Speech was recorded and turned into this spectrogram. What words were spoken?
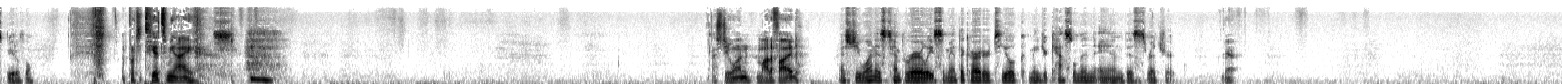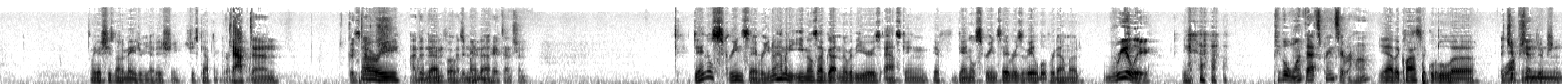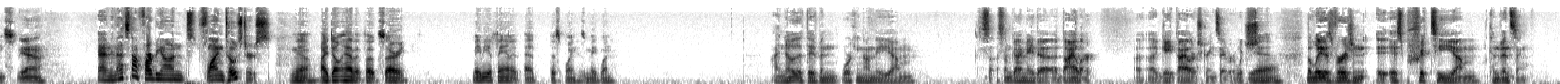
It's beautiful. It brought a tear to my eye. SG1 modified. SG1 is temporarily Samantha Carter, Teal'c, Major Castleman, and this red shirt. Yeah. I guess she's not a major yet, is she? She's Captain Carter. Captain. Good catch. Sorry. I didn't bad, even, folks. I didn't My even bad. pay attention. Daniel's screensaver. You know how many emails I've gotten over the years asking if Daniel's screensaver is available for download? Really? Yeah. People want that screensaver, huh? Yeah, the classic little uh, Egyptian. Egyptians. Yeah. I mean, that's not far beyond flying toasters. Yeah, I don't have it, folks. Sorry. Maybe a fan at, at this point has made one. I know that they've been working on the. Um, s- some guy made a, a dialer, a, a gate dialer screensaver, which Yeah, the latest version is pretty um, convincing.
